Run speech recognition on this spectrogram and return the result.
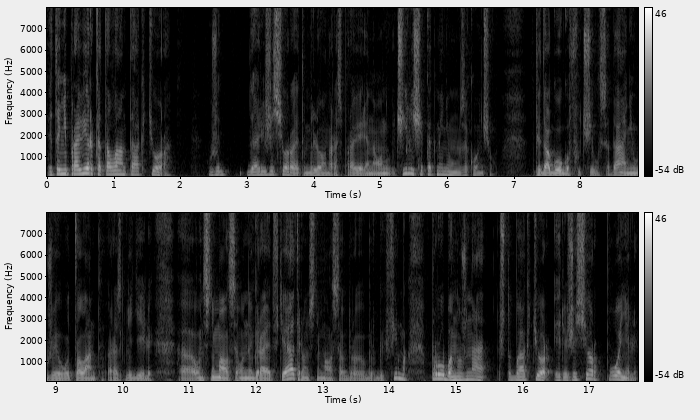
это не проверка таланта актера. Уже до режиссера это миллион раз проверено. Он училище как минимум закончил педагогов учился, да, они уже его талант разглядели. Э, он снимался, он играет в театре, он снимался в других фильмах. Проба нужна, чтобы актер и режиссер поняли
